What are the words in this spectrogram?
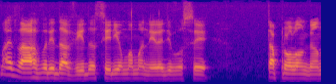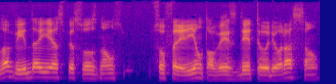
mas a árvore da vida seria uma maneira de você estar tá prolongando a vida e as pessoas não sofreriam talvez deterioração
